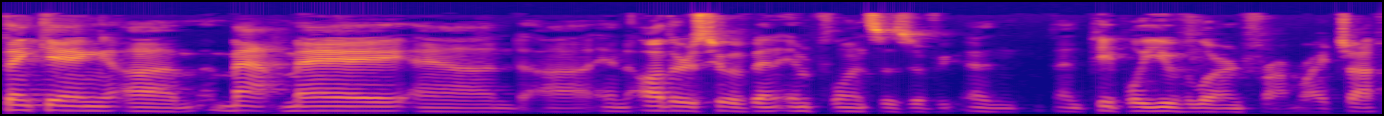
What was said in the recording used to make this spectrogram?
thinking, um, Matt May and uh, and others who have been influences of and, and people you've learned from, right, Jeff?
